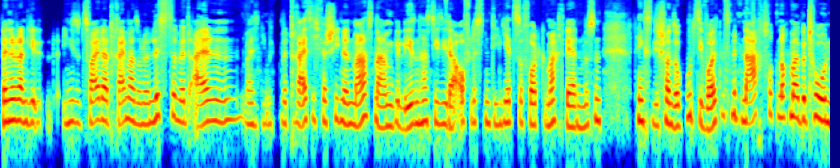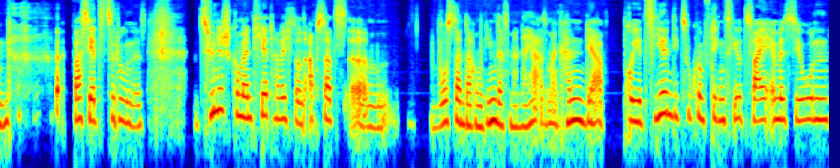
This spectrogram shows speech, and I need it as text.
wenn du dann irgendwie so zwei oder dreimal so eine Liste mit allen, weiß ich nicht, mit, mit 30 verschiedenen Maßnahmen gelesen hast, die sie da auflisten, die jetzt sofort gemacht werden müssen, denkst du dir schon so gut, sie wollten es mit Nachdruck nochmal betonen, was jetzt zu tun ist. Zynisch kommentiert habe ich so einen Absatz, ähm, wo es dann darum ging, dass man, naja, also man kann ja projizieren die zukünftigen CO2-Emissionen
